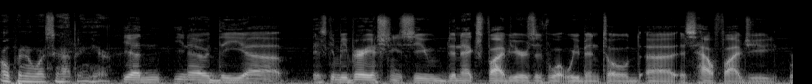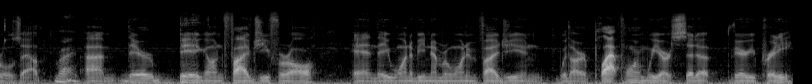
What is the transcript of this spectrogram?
open to what's happening here. Yeah, you know the uh, it's going to be very interesting to see the next five years of what we've been told uh, is how 5G rolls out. Right. Um, they're big on 5G for all, and they want to be number one in 5G. And with our platform, we are set up very pretty.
